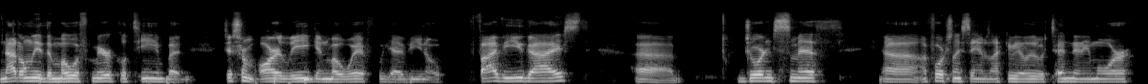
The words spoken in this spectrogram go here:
not only the MoWiff Miracle team, but just from our league and MoWiff, we have, you know, five of you guys. Uh, Jordan Smith, uh, unfortunately, Sam's not going to be able to attend anymore.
